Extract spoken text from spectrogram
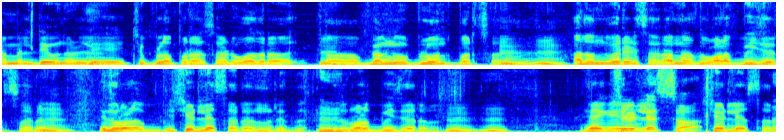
ಆಮೇಲೆ ದೇವನಹಳ್ಳಿ ಚಿಕ್ಕಬಳ್ಳಾಪುರ ಸೈಡ್ ಹೋದ್ರ ಬೆಂಗಳೂರು ಬ್ಲೂ ಅಂತ ಬರ್ ಸರ್ ಅದೊಂದು ವೆರೈಟಿ ಸರ್ ಅಂದ್ರೆ ಅದ್ರೊಳಗೆ ಬೀಜ ಇರುತ್ತೆ ಸರ್ ಇದ್ರೊಳಗೆ ಸೀಡ್ಲೆಸ್ ಸರ್ ಅಂದ್ರೆ ಇದು. ಇದ್ರೊಳಗೆ ಬೀಜ ಇರೋದು ಸೀಡ್ಲೆಸ್ ಸೀಡ್ಲೆಸ್ ಸರ್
